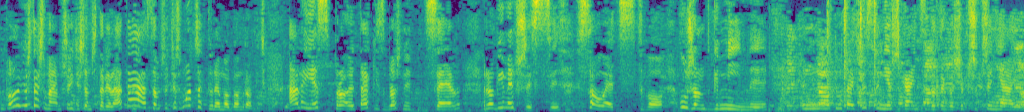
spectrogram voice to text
bo już też mam 64 lata, a są przecież młodsze, które mogą robić. Ale jest taki zbroczny cel. Robimy wszyscy. Sołectwo, urząd gminy, no tutaj wszyscy mieszkańcy do tego się przyczyniają.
